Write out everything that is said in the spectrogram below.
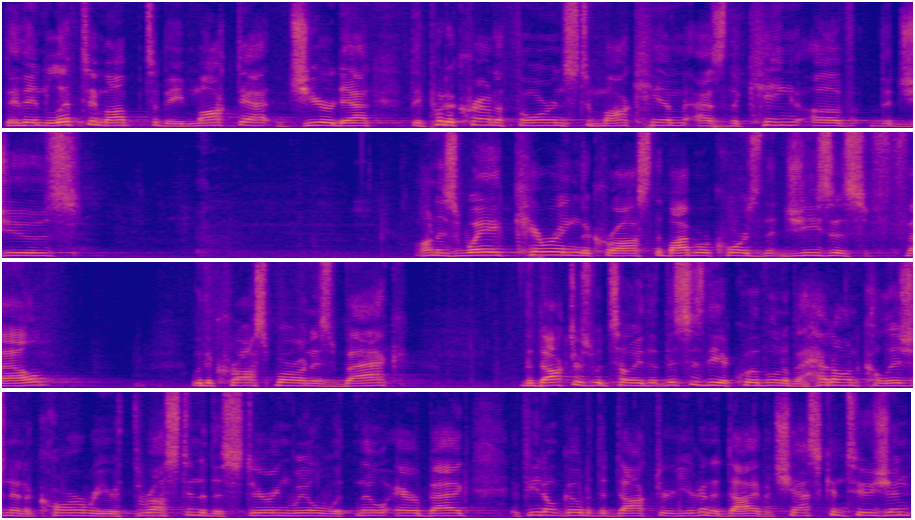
They then lift him up to be mocked at, jeered at. They put a crown of thorns to mock him as the king of the Jews. On his way carrying the cross, the Bible records that Jesus fell, with a crossbar on his back. The doctors would tell you that this is the equivalent of a head on collision in a car where you're thrust into the steering wheel with no airbag. If you don't go to the doctor, you're going to die of a chest contusion.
